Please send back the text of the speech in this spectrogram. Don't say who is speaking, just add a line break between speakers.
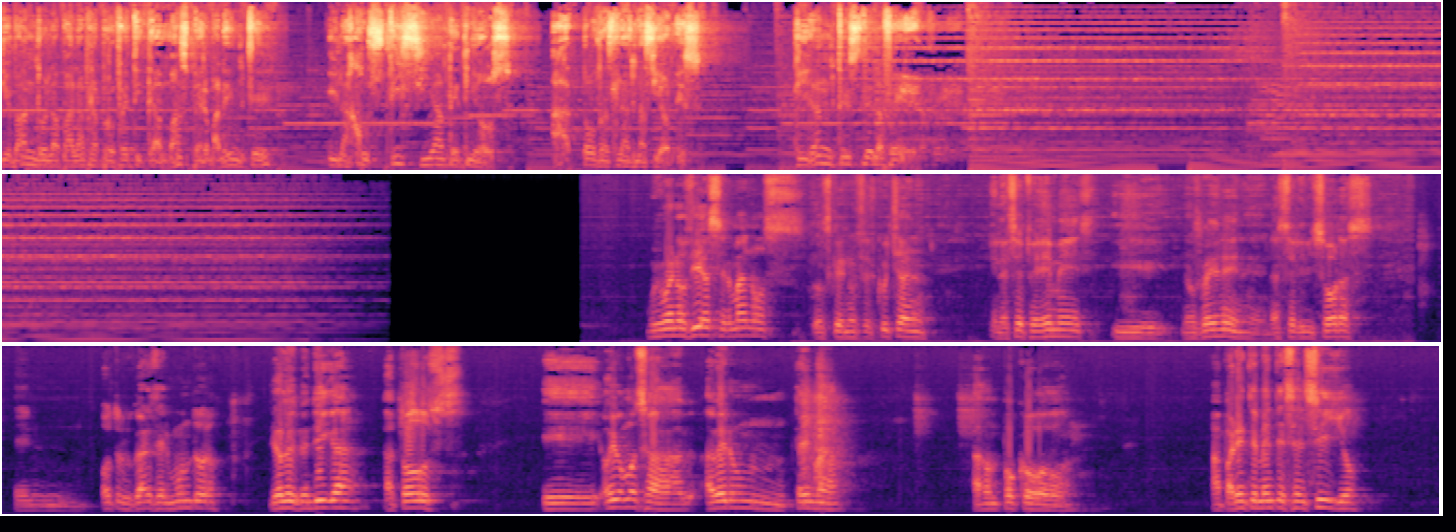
llevando la palabra profética más permanente y la justicia de Dios a todas las naciones. Gigantes de la fe.
Muy buenos días hermanos, los que nos escuchan en las FM y nos ven en, las televisoras en otros lugares del mundo. Dios les bendiga a todos. Y hoy vamos a, ver un tema un poco aparentemente sencillo.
